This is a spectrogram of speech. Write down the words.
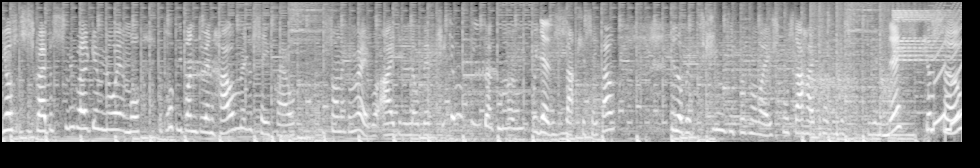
you also subscribe to Smooth About Game Away and more. You're probably wondering how I'm in the save file Sonic and Ray. Well, I did a little bit of cheating with feedback mode. But yeah, this is actually a save file. A little bit of cheating with my way. School Star High because I'm just doing this just so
